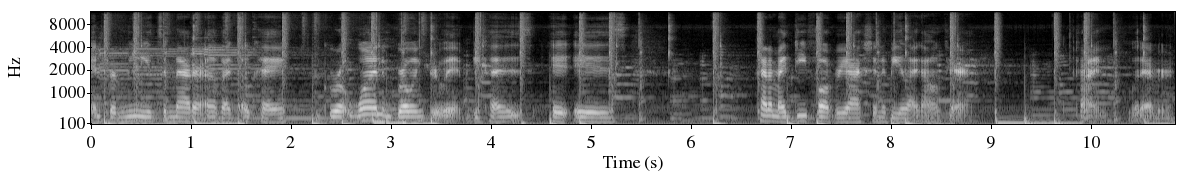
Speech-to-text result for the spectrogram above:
And for me, it's a matter of like, okay, grow one, growing through it because it is kind of my default reaction to be like, I don't care. Fine, whatever.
